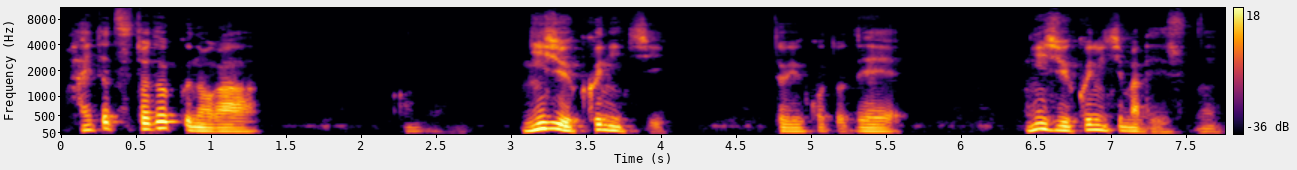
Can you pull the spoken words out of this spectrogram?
配達届くのが、あの29日ということで、29日までですね、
